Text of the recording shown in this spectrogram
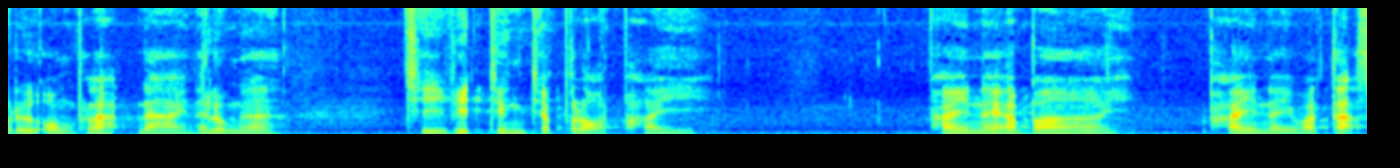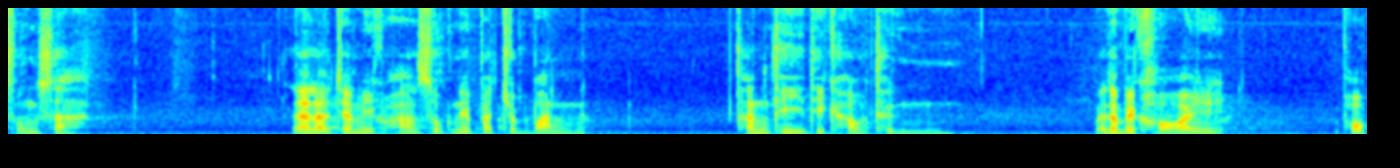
หรือองค์พระได้นะลุงนะ ชีวิตจึงจะปลอดภัย ภัยในอบาย ภัยในวัฏสงสาร และเราจะมีความสุขในปัจจุบัน ทันทีที่เข้าถึง ไม่ต้องไปคอยพบ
